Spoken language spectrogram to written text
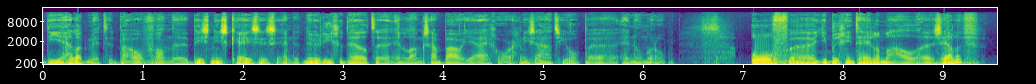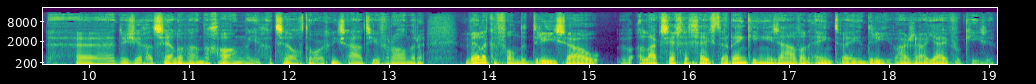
die je helpt met het bouwen van business cases en het nerdy gedeelte. En langzaam bouw je je eigen organisatie op en noem maar op. Of je begint helemaal zelf. Uh, dus je gaat zelf aan de gang, je gaat zelf de organisatie veranderen. Welke van de drie zou, laat ik zeggen, geef de ranking eens aan van 1, 2 en 3. Waar zou jij voor kiezen?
